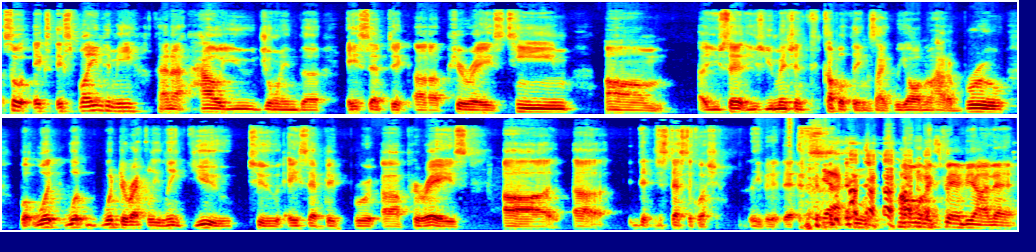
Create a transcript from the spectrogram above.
so ex- explain to me kind of how you joined the aseptic uh, purees team. Um, uh, you said you, you mentioned a couple of things like we all know how to brew, but what what what directly linked you to aseptic uh, purees? Uh, uh, th- just that's the question. Leave it at that. Yeah, cool. I don't want to expand beyond that.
